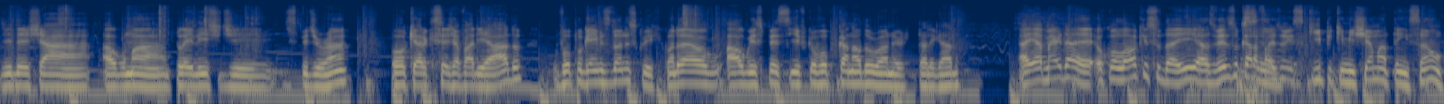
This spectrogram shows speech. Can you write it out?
de deixar alguma playlist de, de speedrun, ou quero que seja variado, vou pro Games Done Squeak. Quando é algo, algo específico, eu vou pro canal do runner, tá ligado? Aí a merda é, eu coloco isso daí, às vezes o cara Sim. faz um skip que me chama a atenção,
